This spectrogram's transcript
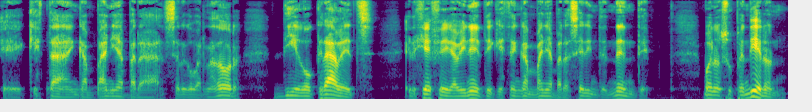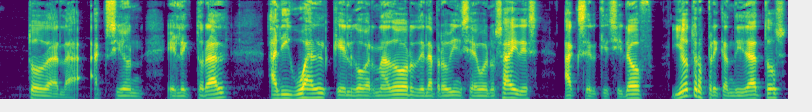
eh, que está en campaña para ser gobernador, Diego Kravets, el jefe de gabinete que está en campaña para ser intendente. Bueno, suspendieron toda la acción electoral, al igual que el gobernador de la provincia de Buenos Aires, Axel Kicillof, y otros precandidatos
